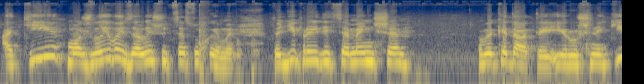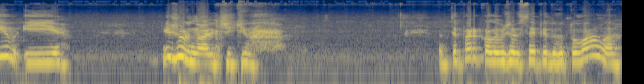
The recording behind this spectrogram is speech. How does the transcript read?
а ті, можливо, залишаться сухими. Тоді прийдеться менше викидати і рушників, і, і журнальчиків. От тепер, коли вже все підготувала,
